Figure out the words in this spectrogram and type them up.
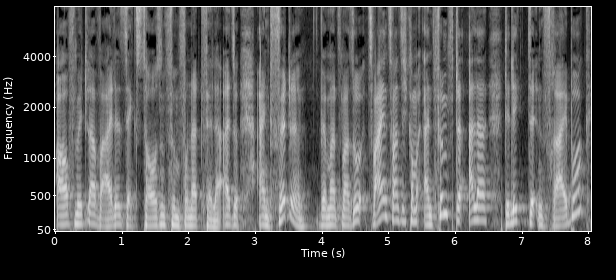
auf mittlerweile 6.500 Fälle. Also ein Viertel, wenn man es mal so, 22, ein Fünftel aller Delikte Delikte in Freiburg,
